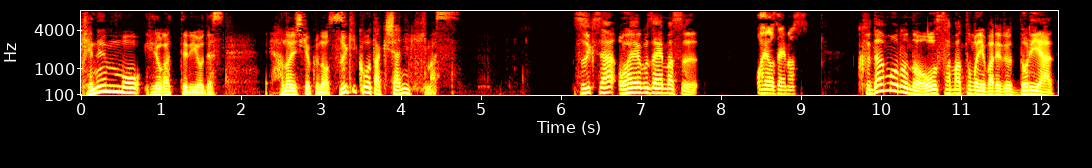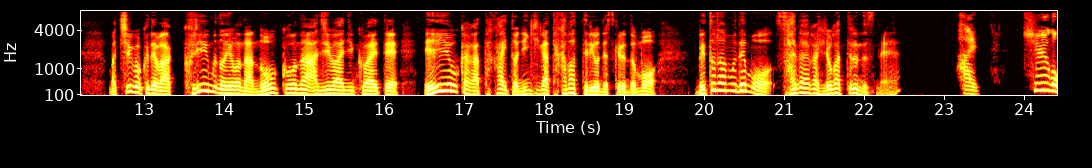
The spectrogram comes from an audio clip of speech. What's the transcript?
懸念も広がっているようです。ハノイ支局の鈴木光太記者に聞きます。鈴木さん、おはようございます。おはようございます。果物の王様とも呼ばれるドリアン。まあ、中国ではクリームのような濃厚な味わいに加えて栄養価が高いと人気が高まっているようですけれども、ベトナムでも栽培が広がってるんですね。はい。中国の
